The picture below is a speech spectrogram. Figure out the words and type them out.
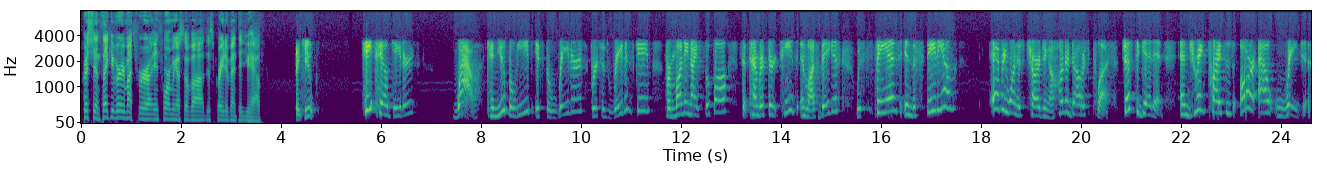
Christian, thank you very much for uh, informing us of uh, this great event that you have. Thank you. Hey, tailgaters. Wow, can you believe it's the Raiders versus Ravens game for Monday Night Football, September 13th in Las Vegas, with fans in the stadium? Everyone is charging $100 plus just to get in, and drink prices are outrageous.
